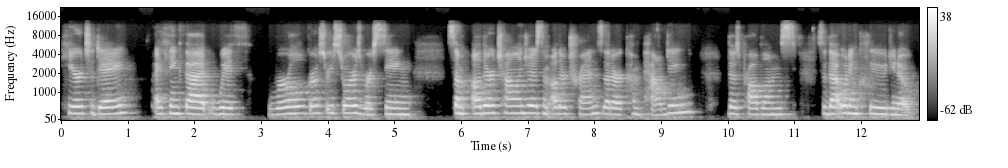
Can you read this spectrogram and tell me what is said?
here today. I think that with rural grocery stores, we're seeing some other challenges, some other trends that are compounding those problems. So that would include, you know,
